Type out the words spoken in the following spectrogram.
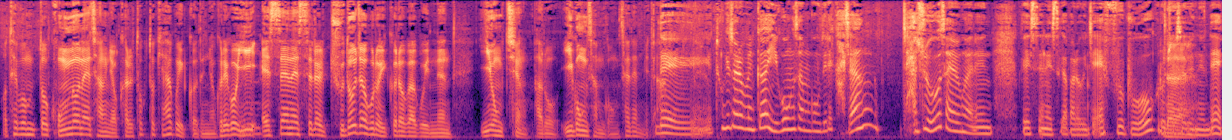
어떻게 보면 또 공론의 장 역할을 톡톡히 하고 있거든요. 그리고 이 음. SNS를 주도적으로 이끌어가고 있는 이용층 바로 2030 세대입니다. 네. 통계자료 보니까 2030들이 가장 자주 사용하는 그 SNS가 바로 이제 F북으로 네. 조사됐는데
